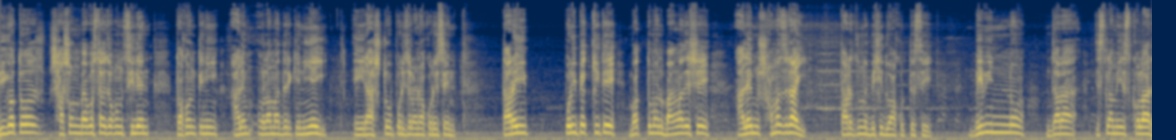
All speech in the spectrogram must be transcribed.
বিগত শাসন ব্যবস্থায় যখন ছিলেন, তখন তিনি আলেম ওলামাদেরকে নিয়েই এই রাষ্ট্র পরিচালনা করেছেন। তারই পরিপ্রেক্ষিতে বর্তমান বাংলাদেশে আলেম সমাজরাই তার জন্য বেশি দোয়া করতেছে। বিভিন্ন যারা ইসলামী স্কলার,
